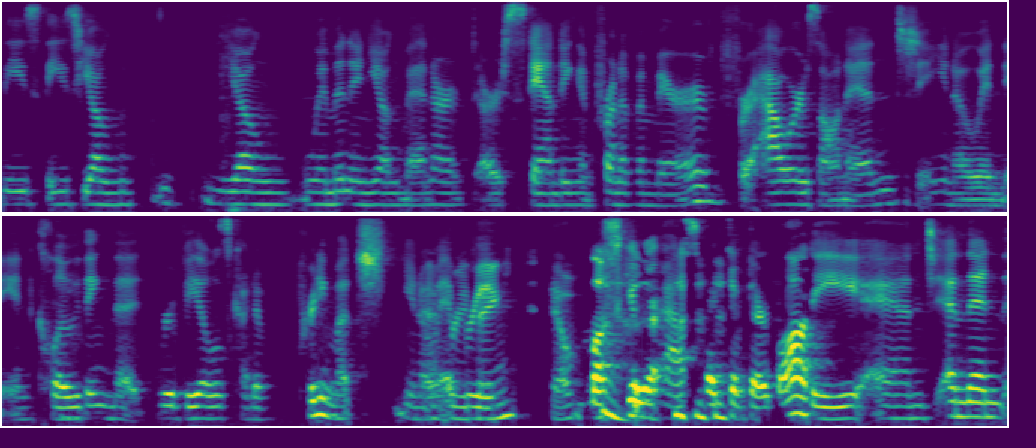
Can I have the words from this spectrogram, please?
these these young young women and young men are are standing in front of a mirror for hours on end, you know, in in clothing that reveals kind of pretty much, you know, Everything. every yep. muscular aspect of their body, and and then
